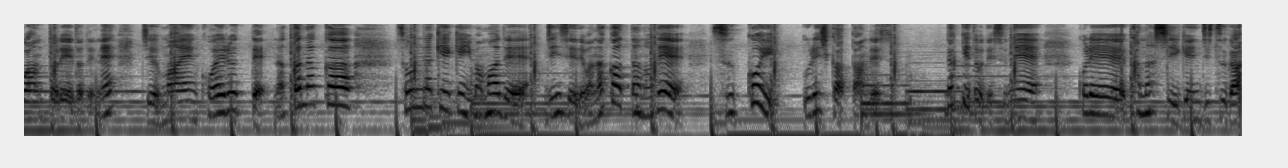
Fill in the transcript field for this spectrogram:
ワントレードでね10万円超えるって。なかなかそんな経験今まで人生ではなかったのですっごい嬉しかったんです。だけどですねこれ悲しい現実が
